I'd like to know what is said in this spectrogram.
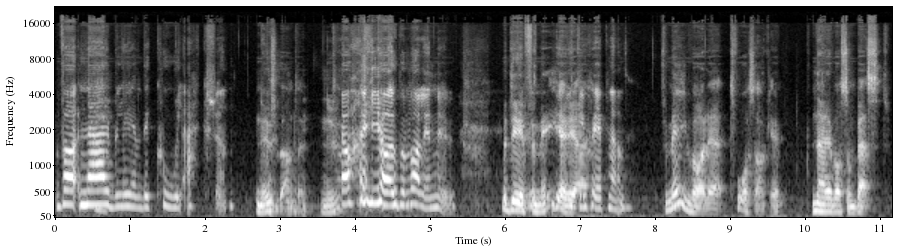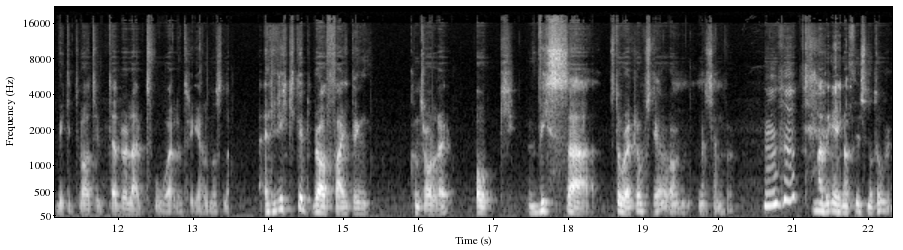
Vad- när blev det cool action? Nu Svante. Nu? Ja, ja uppenbarligen nu. Men det för mig är Vilken det, skepnad. för mig var det två saker. När det var som bäst, vilket var typ Dead or Alive 2 eller 3 eller något sånt där. Riktigt bra fighting-kontroller och vissa stora kroppsdelar var de mest kända för. Mhm. De hade egna fysmotorer.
